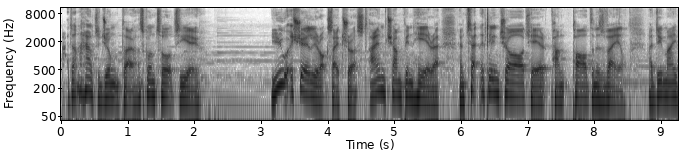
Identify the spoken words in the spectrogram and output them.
I don't know how to jump though. Let's go and talk to you. You are Shirley Rocks, I trust. I am Champion Hera. I'm technically in charge here at Pan Pardoner's Vale. I do my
